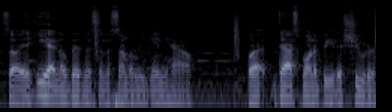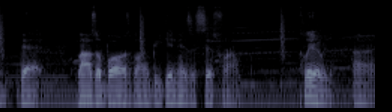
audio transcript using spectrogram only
So he had no business in the summer league anyhow. But that's going to be the shooter that Lonzo Ball is going to be getting his assist from, clearly. Uh,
